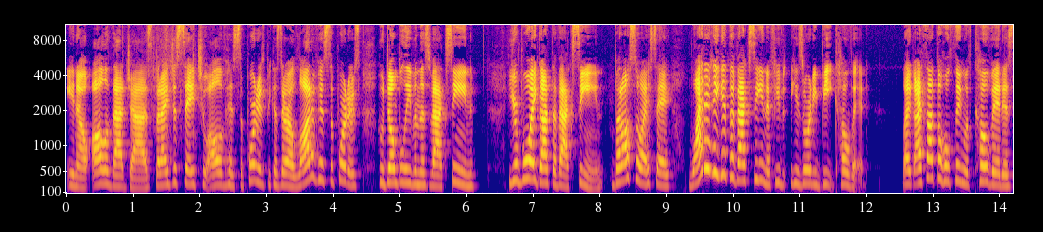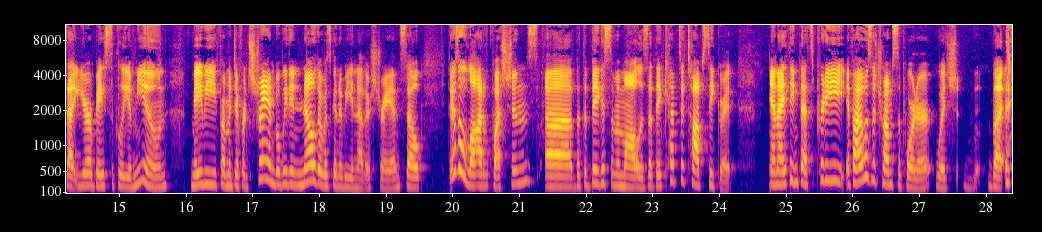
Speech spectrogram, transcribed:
you know, all of that jazz. But I just say to all of his supporters, because there are a lot of his supporters who don't believe in this vaccine, your boy got the vaccine. But also, I say, why did he get the vaccine if he, he's already beat COVID? Like, I thought the whole thing with COVID is that you're basically immune, maybe from a different strand, but we didn't know there was going to be another strand. So, there's a lot of questions, uh, but the biggest of them all is that they kept it top secret. And I think that's pretty. If I was a Trump supporter, which, but if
